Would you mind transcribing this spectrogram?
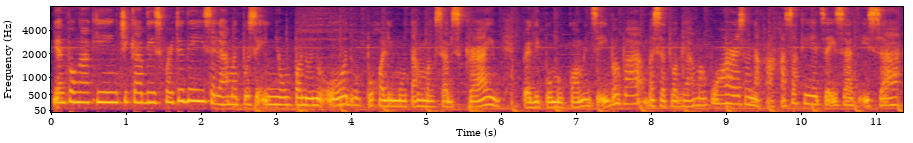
Yan po ang aking chika updates for today. Salamat po sa inyong panunood. Huwag po kalimutang mag-subscribe. Pwede po mag-comment sa ibaba. Basta't wag lamang po harsh o nakakasakit sa isa't isa.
